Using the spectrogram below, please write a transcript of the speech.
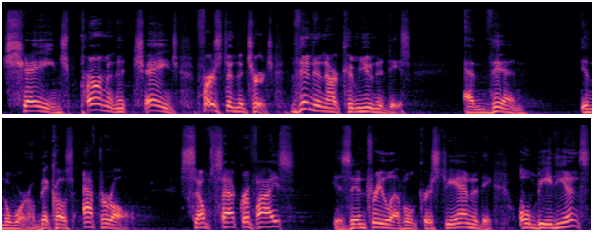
change, permanent change, first in the church, then in our communities, and then in the world. Because after all, self sacrifice is entry level Christianity, obedience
